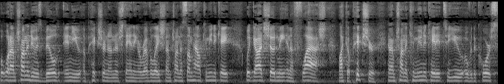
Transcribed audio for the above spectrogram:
But what I'm trying to do is build in you a picture and understanding, a revelation. I'm trying to somehow communicate what God showed me in a flash, like a picture, and I'm trying to communicate it to you over the course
